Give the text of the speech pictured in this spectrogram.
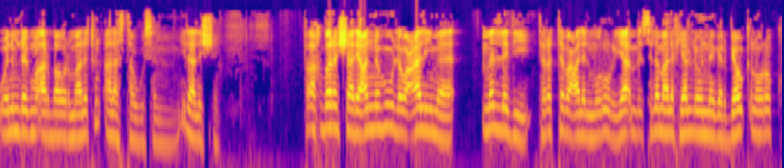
ወይንም ደግሞ አርባ ወር ማለቱን አላስታውስም ይላል እሺ فأخبر الشارع أنه لو علم ما الذي ترتب على المرور ስለ ማለፍ ያለውን ነገር ቢያውቅ ኖሮ እኮ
